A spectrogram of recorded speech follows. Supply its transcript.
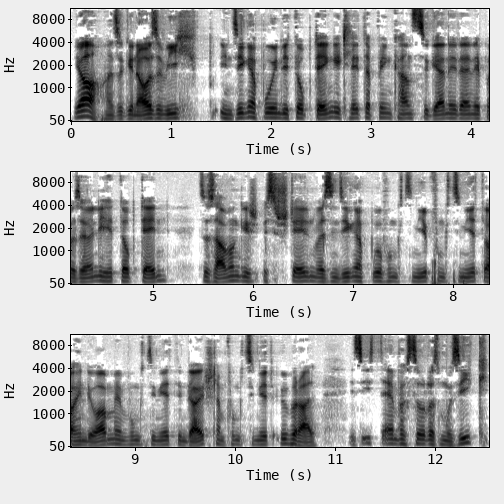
Ja, also genauso wie ich in Singapur in die Top 10 geklettert bin, kannst du gerne deine persönliche Top 10 zusammenstellen, was in Singapur funktioniert, funktioniert auch in Dortmund, funktioniert in Deutschland, funktioniert überall. Es ist einfach so, dass Musik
